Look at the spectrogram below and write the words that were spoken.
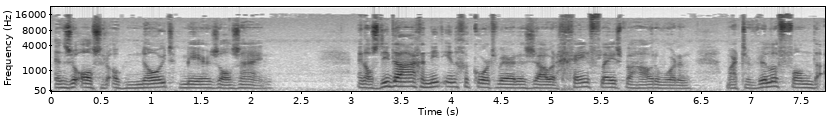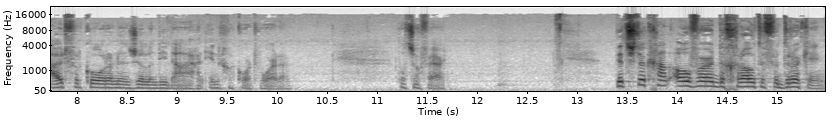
en zoals er ook nooit meer zal zijn. En als die dagen niet ingekort werden, zou er geen vlees behouden worden, maar ter wille van de uitverkorenen zullen die dagen ingekort worden. Tot zover. Dit stuk gaat over de grote verdrukking.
